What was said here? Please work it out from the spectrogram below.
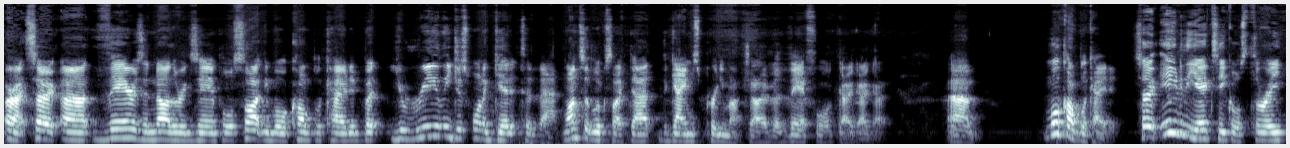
Alright, so uh, there is another example, slightly more complicated, but you really just want to get it to that. Once it looks like that, the game's pretty much over, therefore go, go, go. Um, more complicated. So e to the x equals 3.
